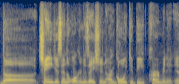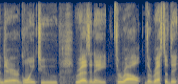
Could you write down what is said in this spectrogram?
the changes in the organization are going to be permanent and they're going to resonate throughout the rest of the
